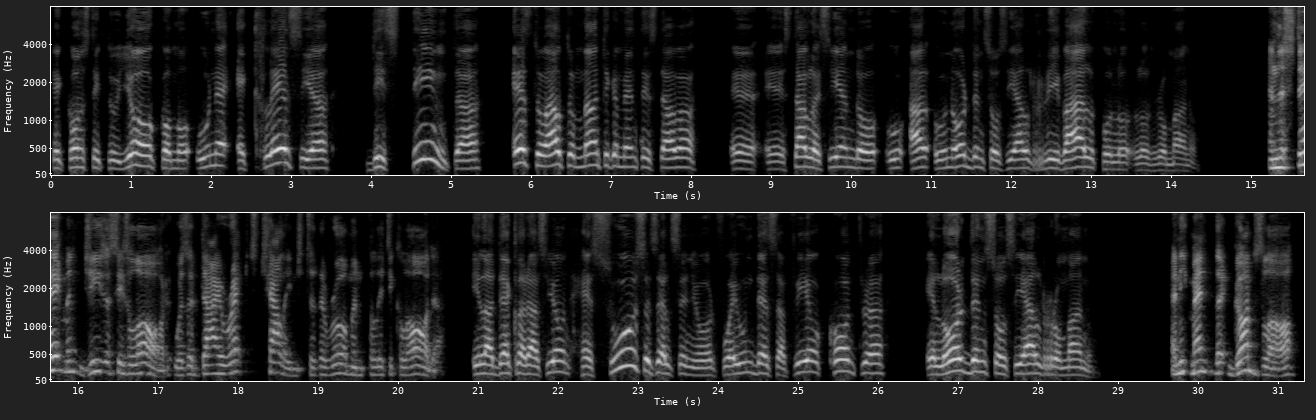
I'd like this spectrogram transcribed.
que constituyó como una iglesia distinta, esto automáticamente estaba eh, estableciendo un, un orden social rival con lo- los romanos. And the statement, Jesus is Lord, was a direct challenge to the Roman political order. Y la declaración Jesús es el Señor fue un desafío contra el orden social romano. And it meant that God's law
